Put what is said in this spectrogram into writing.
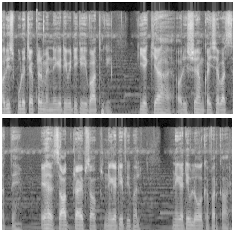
और इस पूरे चैप्टर में नेगेटिविटी की ही बात होगी कि ये क्या है और इससे हम कैसे बच सकते हैं। यह है सात types of negative people negative लोगों के प्रकार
